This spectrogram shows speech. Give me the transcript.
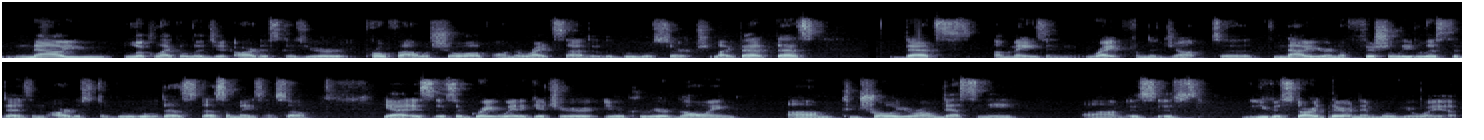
now you look like a legit artist because your profile will show up on the right side of the Google search. Like that, that's that's amazing right from the jump to now you're an officially listed as an artist to Google. That's that's amazing. So yeah, it's it's a great way to get your your career going, um, control your own destiny. Um, is is you can start there and then move your way up.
